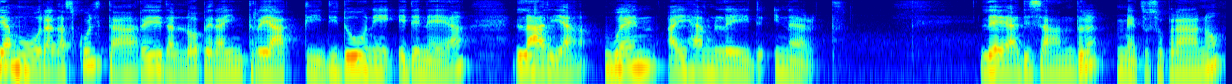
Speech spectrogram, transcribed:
Andiamo ora ad ascoltare dall'opera in tre atti di Doni ed Enea l'aria When I Am Laid in Earth. Lea Desandre, mezzo soprano,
